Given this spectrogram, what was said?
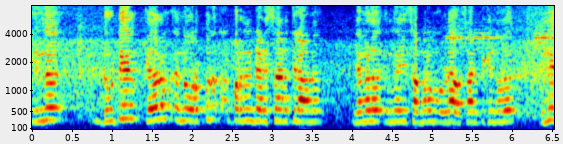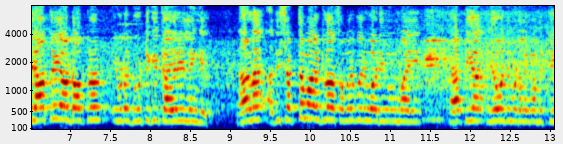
ഇന്ന് ഡ്യൂട്ടിയിൽ കയറും എന്ന് ഉറപ്പ് പറഞ്ഞതിന്റെ അടിസ്ഥാനത്തിലാണ് ഞങ്ങൾ ഇന്ന് ഈ സമരം ഇവിടെ അവസാനിപ്പിക്കുന്നത്. ഇന്ന് രാത്രി ആ ഡോക്ടർ ഇവിടെ ഡ്യൂട്ടിക്ക് കയറിയില്ലെങ്കിൽ നാളെ അതിശക്തമായിട്ടുള്ള സമരപരിപാടികളുമായി കാർത്തിക നിയോജകമണ്ഡലം കമ്മിറ്റി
